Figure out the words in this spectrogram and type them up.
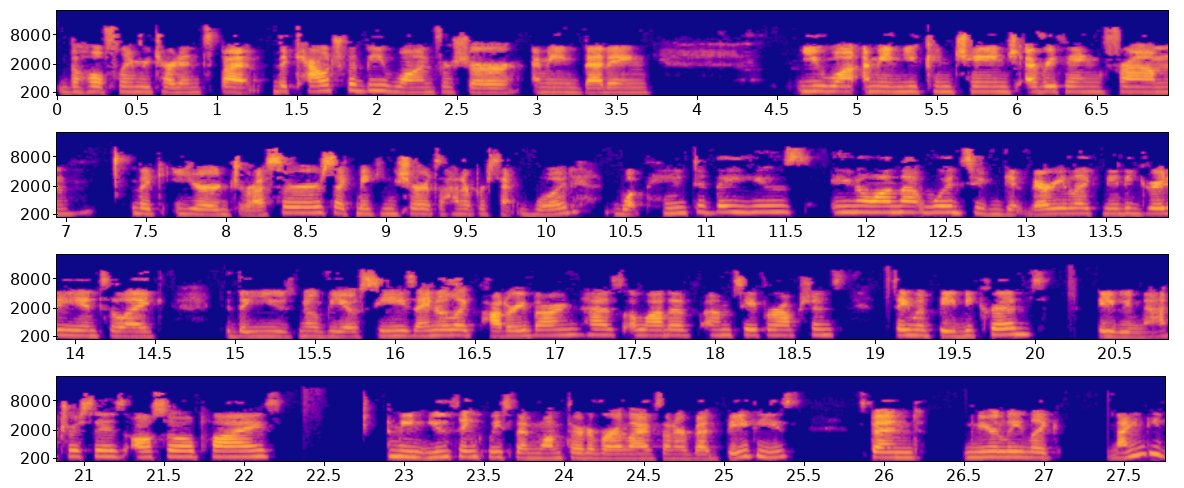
the whole flame retardants, but the couch would be one for sure. I mean, bedding, you want, I mean, you can change everything from like your dressers, like making sure it's 100% wood. What paint did they use, you know, on that wood? So you can get very like nitty gritty into like, did they use no VOCs? I know like Pottery Barn has a lot of um, safer options. Same with baby cribs. Baby mattresses also applies. I mean, you think we spend one third of our lives on our bed. Babies spend nearly like 90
